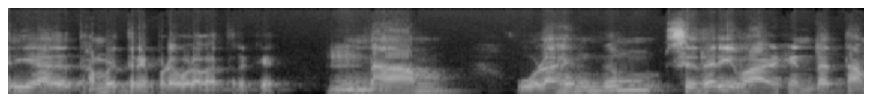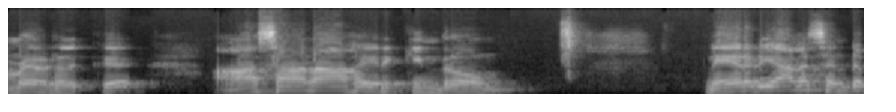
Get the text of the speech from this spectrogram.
தெரியாது தமிழ் திரைப்பட உலகத்திற்கு. நாம் உலகெங்கும் சிதறி வாழ்கின்ற தமிழர்களுக்கு ஆசானாக இருக்கின்றோம். நேரடியாக சென்று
